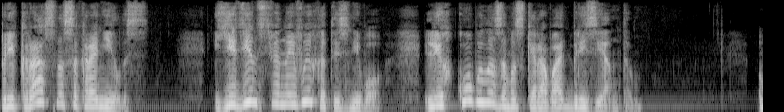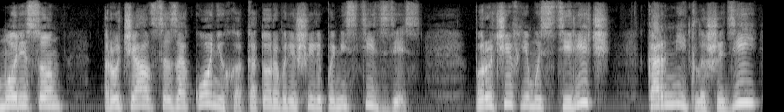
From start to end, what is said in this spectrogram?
прекрасно сохранилось. Единственный выход из него легко было замаскировать брезентом. Моррисон ручался за конюха, которого решили поместить здесь, поручив ему стеречь, кормить лошадей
